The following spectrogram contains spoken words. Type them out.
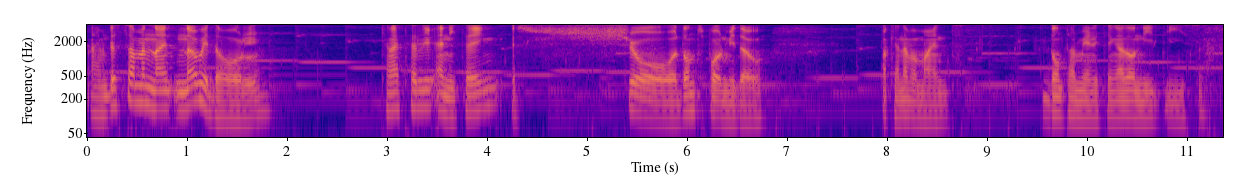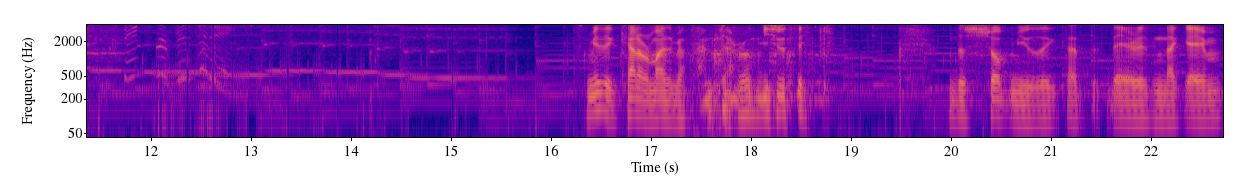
I'm the Summon Knight Know-It-All. Can I tell you anything? Sure, don't spoil me though. Okay, never mind. Don't tell me anything, I don't need these. This music kind of reminds me of Hamtaro music. the shop music that there is in that game.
